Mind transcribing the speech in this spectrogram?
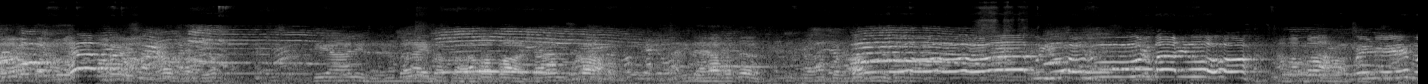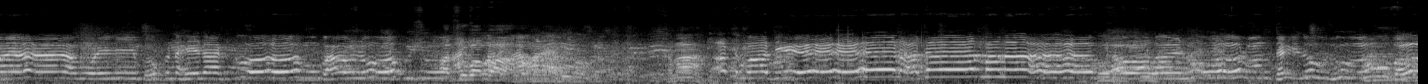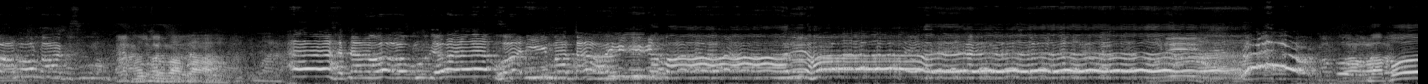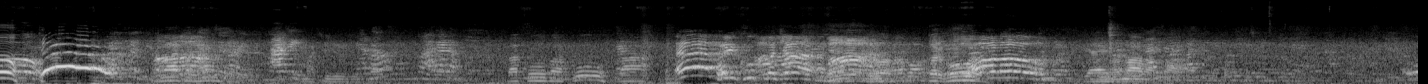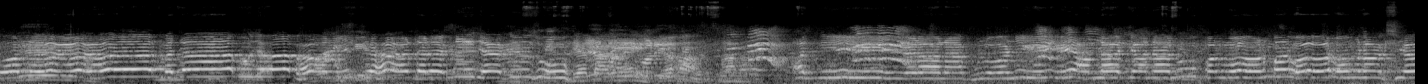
તારો પરમો દિવાળી બલાઈ બાપા બાપા તારા તારી બદલ તારા પ્રભાવ ભૂખ રાખો હું ભાવનો પૂછું સાચું બાપા આત્મા જે રાજા માલા ભવાલયનો રમ થઈ જઉં છું હું ભવાનો લાગશું સાચું બાપા એ હજારો હું ભવાની માતા હોય બાપુ બાપુ બાપુ એ ભાઈ ખૂબ મજા પ્રભુ. હાલો જય મમા બાપા. ઓલે મજા બુજવા ભવાની જહા દરેકની જાગીશું. જે તારી. આજની વેળાના ફૂલોની આમના ચાનાનું પરમણ મારો રોમ રાખશે છે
